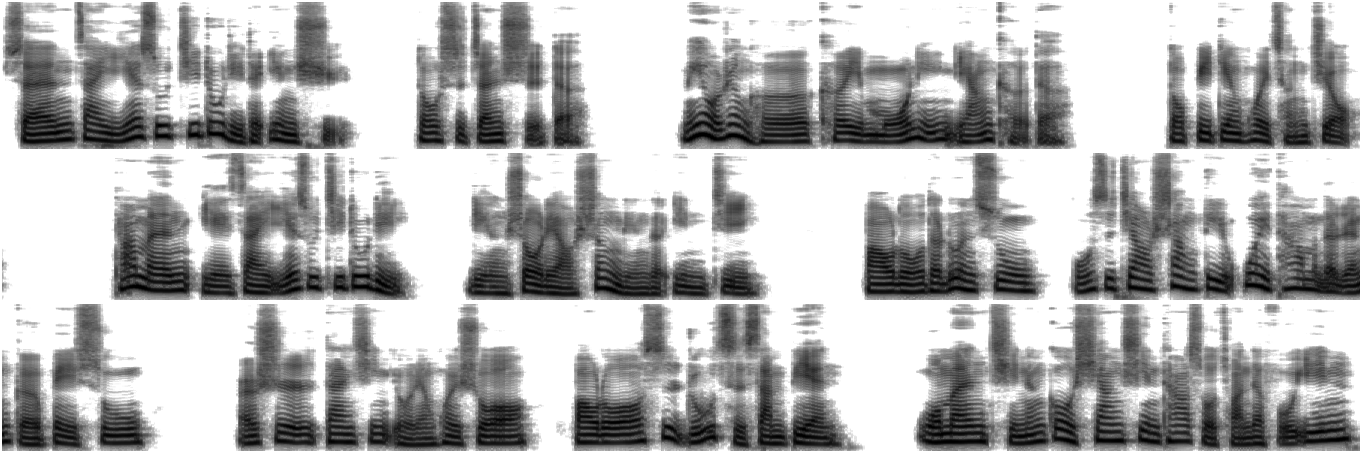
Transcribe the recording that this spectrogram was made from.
神在耶稣基督里的应许都是真实的。没有任何可以模棱两可的，都必定会成就。他们也在耶稣基督里领受了圣灵的印记。保罗的论述不是叫上帝为他们的人格背书，而是担心有人会说保罗是如此善变，我们岂能够相信他所传的福音？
